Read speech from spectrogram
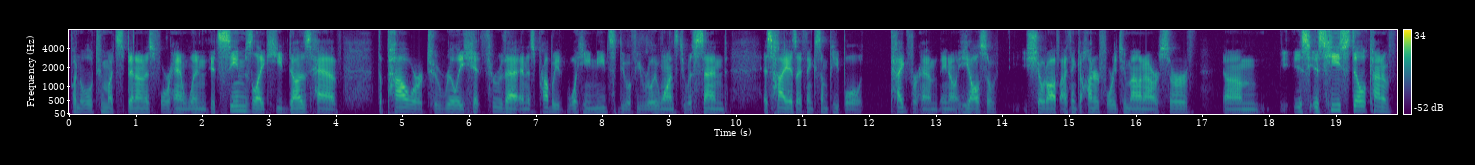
putting a little too much spin on his forehand when it seems like he does have the power to really hit through that, and it's probably what he needs to do if he really wants to ascend as high as I think some people peg for him. You know, he also showed off, I think, 142 mile an hour serve. Um, is is he still kind of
